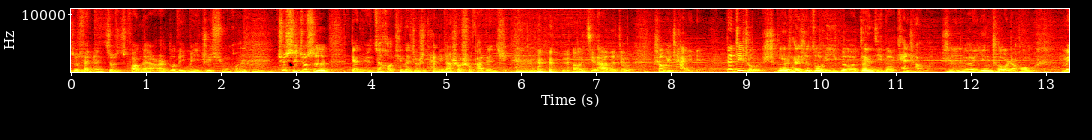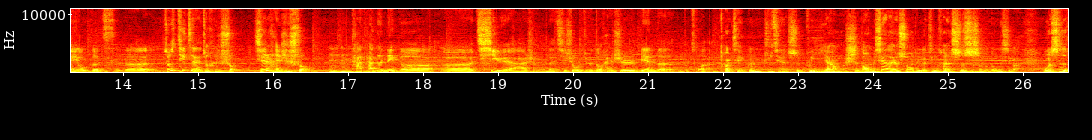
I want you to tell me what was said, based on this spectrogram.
就反正就是放在耳朵里面一直循环，确实就是感觉最好听的就是他那两首首发单曲，然后其他的就稍微差一点。但这首歌它是作为一个专辑的开场嘛，是一个 intro，然后没有歌词的，就是听起来就很爽，其实还是爽。嗯哼，他他的那个呃器乐啊什么的，其实我觉得都还是编的很不错的。而且跟之前是不一样的。是的啊我们先来说这个精算师是什么东西吧。我是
